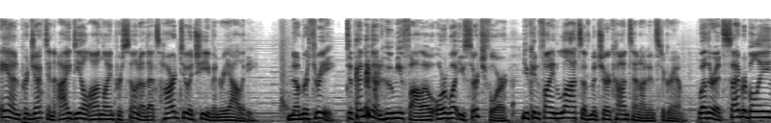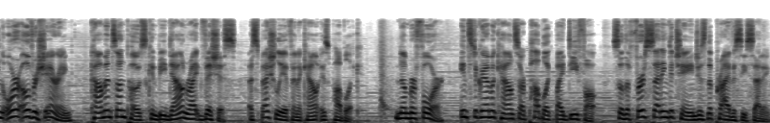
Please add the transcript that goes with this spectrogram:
and project an ideal online persona that's hard to achieve in reality. Number 3. Depending on whom you follow or what you search for, you can find lots of mature content on Instagram. Whether it's cyberbullying or oversharing, comments on posts can be downright vicious, especially if an account is public. Number 4. Instagram accounts are public by default, so the first setting to change is the privacy setting.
